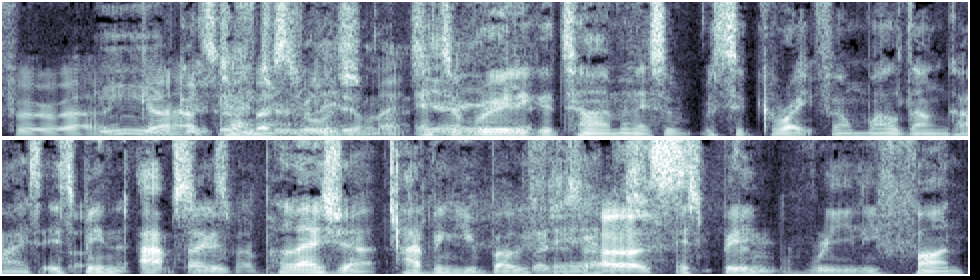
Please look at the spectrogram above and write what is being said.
for uh, Mm, going out to the festival with your mates. It's Yeah, a really yeah. good time, and it's a it's a great film. Well done, guys! It's been an absolute man. pleasure having you both Pleasure's here. Oh, it's it's been really fun.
